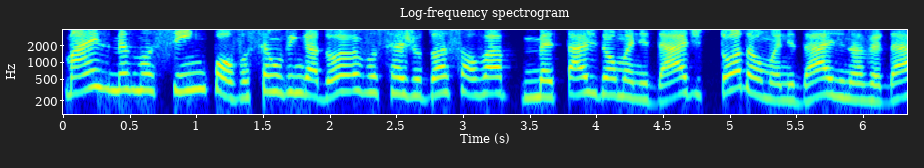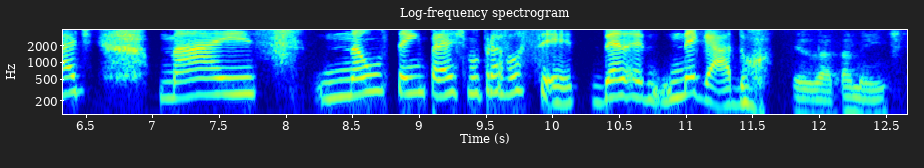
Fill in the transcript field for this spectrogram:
mas mesmo assim, pô, você é um Vingador, você ajudou a salvar metade da humanidade, toda a humanidade, na verdade, mas não tem empréstimo para você, negado. Exatamente.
